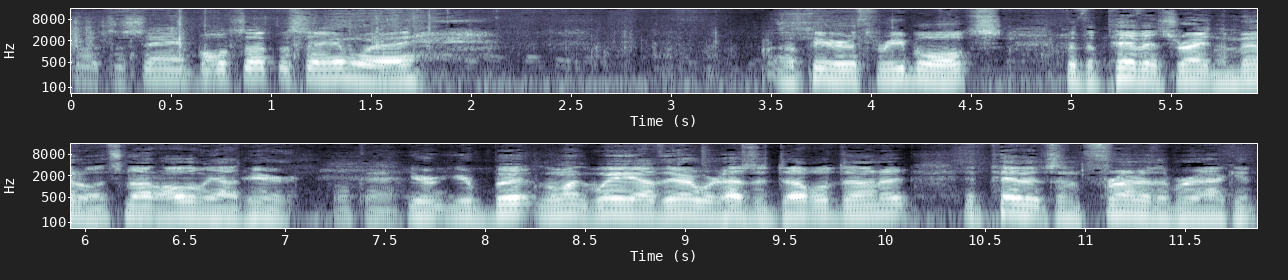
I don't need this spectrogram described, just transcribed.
So it's the same bolts up the same way. Up here, three bolts, but the pivot's right in the middle. It's not all the way out here. Okay. Your your but the one way out there where it has a double donut, it pivots in front of the bracket.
